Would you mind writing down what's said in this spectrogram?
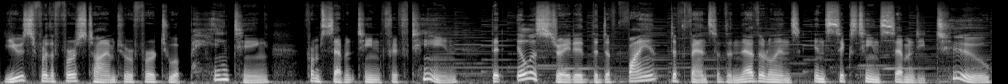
used for the first time to refer to a painting from 1715 that illustrated the defiant defense of the Netherlands in 1672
